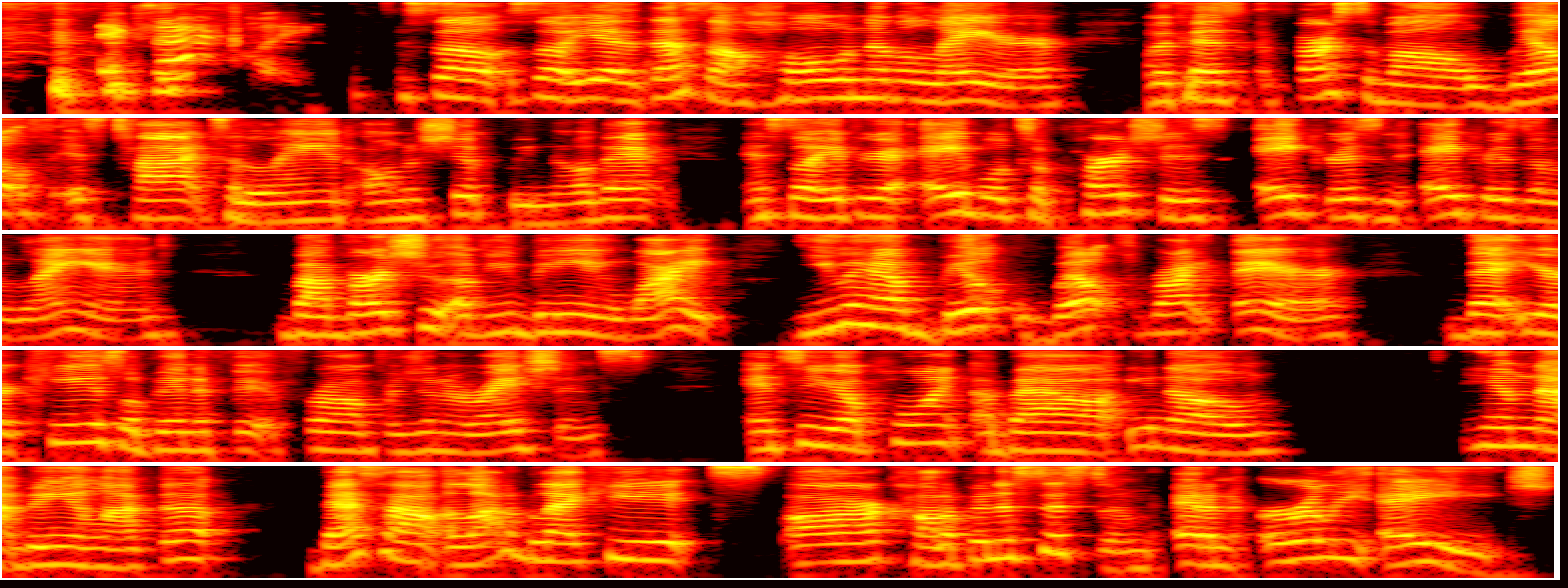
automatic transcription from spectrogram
exactly. So so yeah, that's a whole nother layer because first of all, wealth is tied to land ownership. We know that. And so if you're able to purchase acres and acres of land by virtue of you being white, you have built wealth right there that your kids will benefit from for generations. And to your point about, you know, him not being locked up, that's how a lot of Black kids are caught up in the system at an early age.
